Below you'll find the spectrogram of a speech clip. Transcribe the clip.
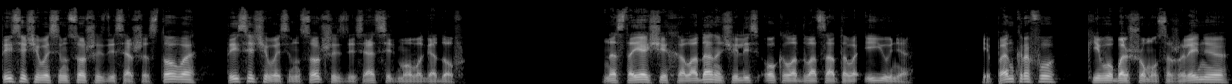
1866-1867 годов. Настоящие холода начались около 20 июня, и Пенкрофу, к его большому сожалению,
